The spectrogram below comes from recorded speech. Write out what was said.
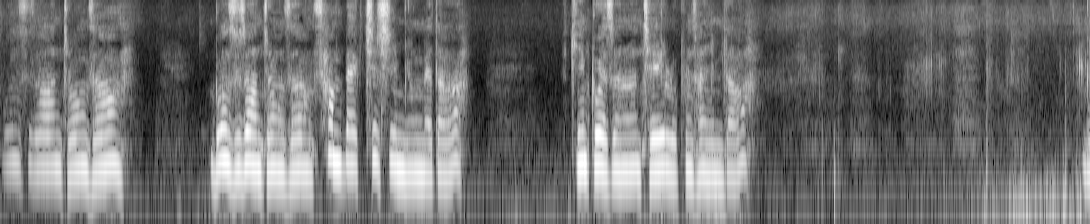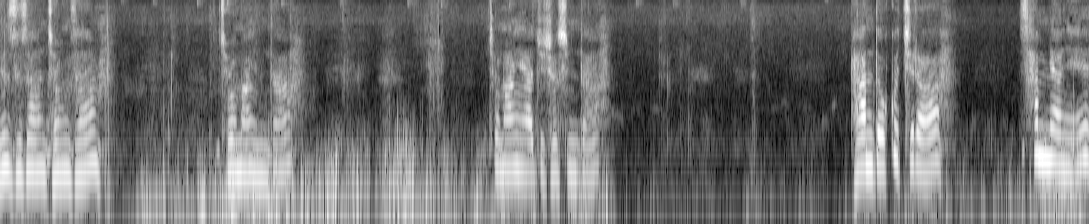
문수산 정상 문수산 정상 376m 김포에서는 제일 높은 산입니다. 문수산 정상 조망입니다. 조망이 아주 좋습니다. 반도 끝이라 삼면이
